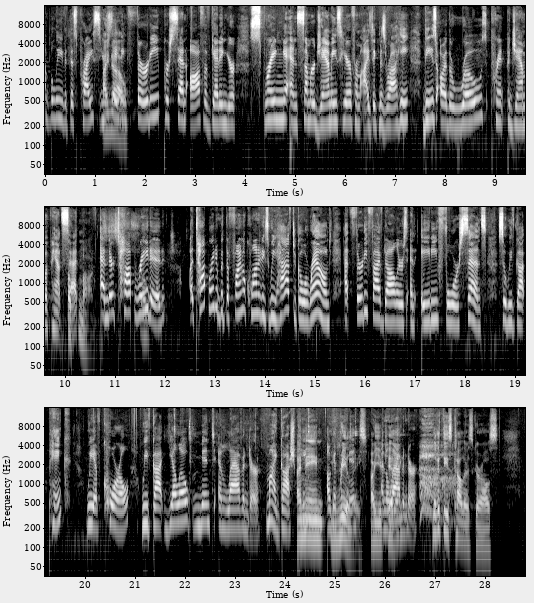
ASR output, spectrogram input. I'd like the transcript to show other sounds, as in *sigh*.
can't believe at this price you're saving 30% off of getting your spring and summer jammies here from Isaac Mizrahi. These are the rose print pajama pants Oh, set. on. And they're top rated. Uh, top rated, but the final quantities we have to go around at $35.84. So we've got pink, we have coral, we've got yellow, mint, and lavender. My gosh, I mean, I'll get really? the mint Are you and kidding? the lavender. *gasps* Look at these colors, girls.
